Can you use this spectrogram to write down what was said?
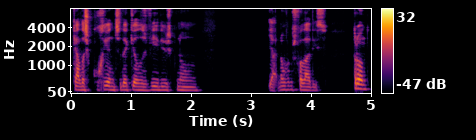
aquelas correntes daqueles vídeos que não. Yeah, não vamos falar disso. Pronto.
